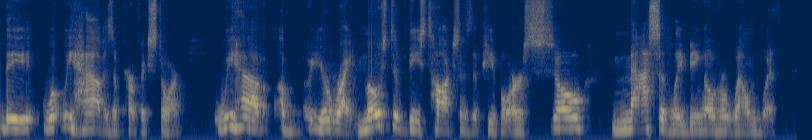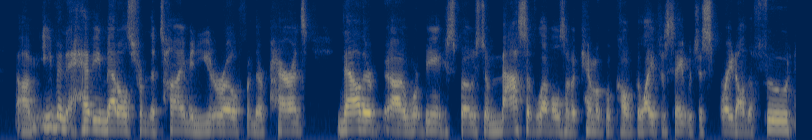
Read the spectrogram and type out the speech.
the what we have is a perfect storm. We have, a, you're right. Most of these toxins that people are so massively being overwhelmed with um, even heavy metals from the time in utero from their parents. Now they're uh, we're being exposed to massive levels of a chemical called glyphosate, which is sprayed on the food.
